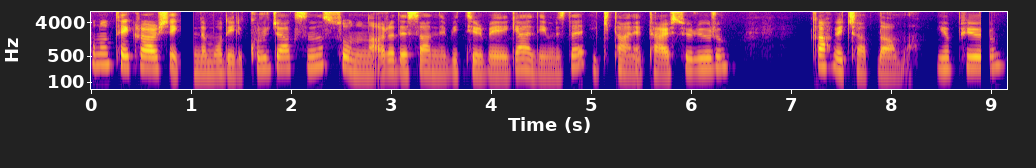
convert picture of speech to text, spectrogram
Bunun tekrar şeklinde modeli kuracaksınız. Sonuna ara desenle bitirmeye geldiğimizde iki tane ters örüyorum. Kahve çatlağımı yapıyorum.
